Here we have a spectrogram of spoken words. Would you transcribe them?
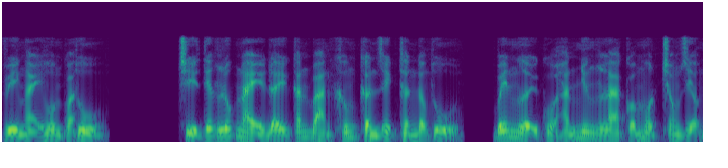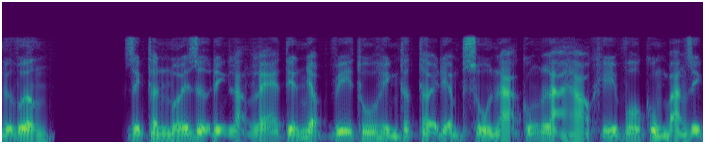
vì ngày hôm qua thủ. Chỉ tiếc lúc này đây căn bản không cần dịch thần động thủ, bên người của hắn nhưng là có một trong rượu nữ vương. Dịch thần mới dự định lặng lẽ tiến nhập vi thu hình thức thời điểm xù nạ cũng là hào khí vô cùng bang dịch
